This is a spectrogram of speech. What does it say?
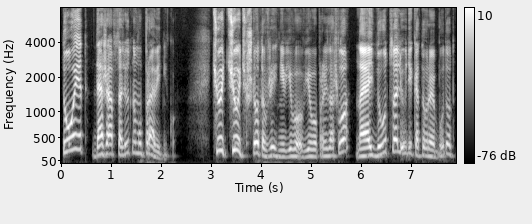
стоит даже абсолютному праведнику чуть-чуть что-то в жизни в его, в его произошло, найдутся люди, которые будут э,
